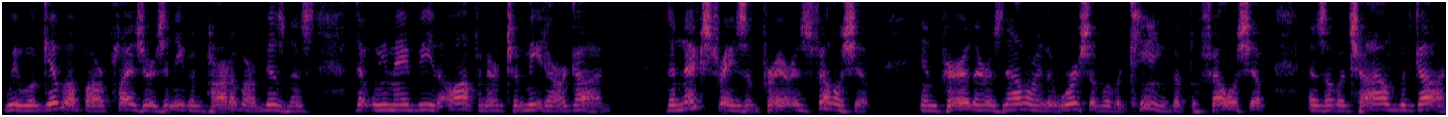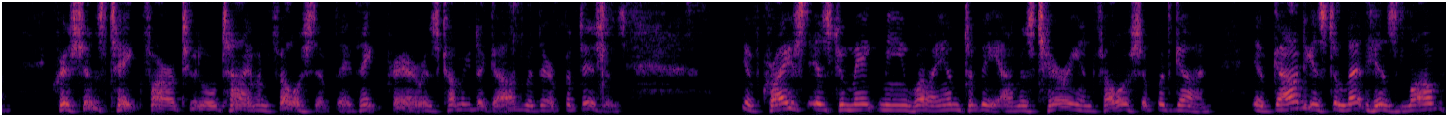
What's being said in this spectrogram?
we will give up our pleasures and even part of our business that we may be the oftener to meet our God. The next phase of prayer is fellowship. In prayer, there is not only the worship of a king, but the fellowship as of a child with God. Christians take far too little time in fellowship. They think prayer is coming to God with their petitions. If Christ is to make me what I am to be, I must tarry in fellowship with God. If God is to let his love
